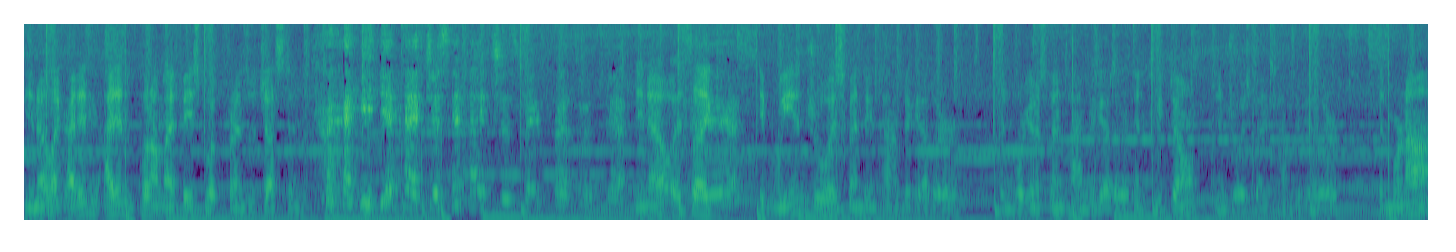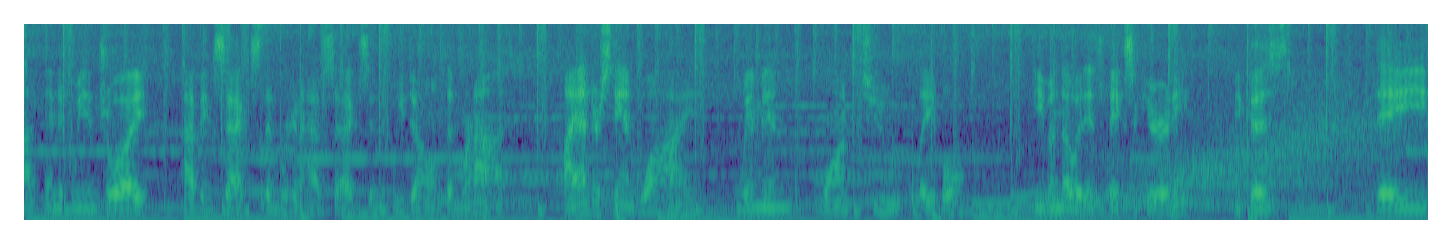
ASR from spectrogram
You know, like I didn't I didn't put on my Facebook friends with Justin. yeah, I just I just made friends with yeah. You know, it's Yeah, like yeah. if we enjoy spending time together, then we're gonna spend time together. And if we don't enjoy spending time together, then we're not. And if we enjoy having sex, then we're gonna have sex. And if we don't, then we're not. I understand why women want to label, even though it is fake security, because they.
